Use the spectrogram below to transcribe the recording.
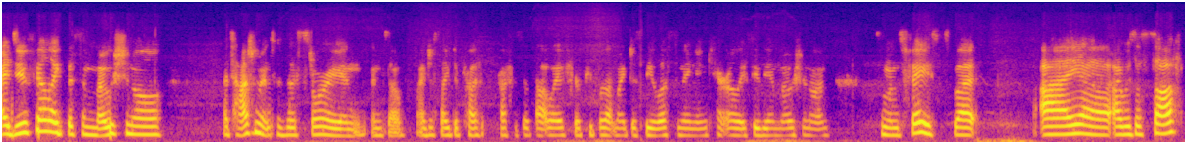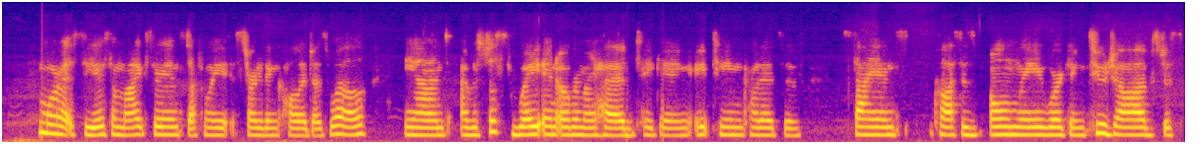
I do feel like this emotional attachment to this story and and so I just like to pre- preface it that way for people that might just be listening and can't really see the emotion on someone's face, but I uh, I was a sophomore at CU, so my experience definitely started in college as well and I was just way in over my head, taking 18 credits of science classes only, working two jobs, just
